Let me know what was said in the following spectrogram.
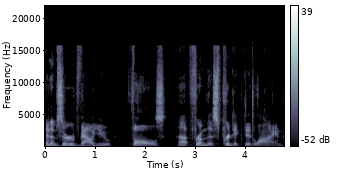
an observed value falls uh, from this predicted line.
